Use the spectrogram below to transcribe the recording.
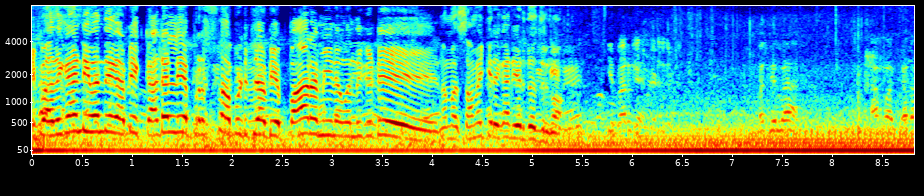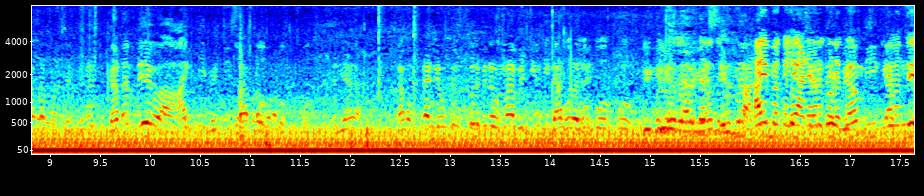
இப்ப அதுக்காண்டி வந்து அப்படியே கடல்லயே பிரஸ்ஸா பிடிச்சு அப்படியே பாறை மீனை வந்துகிட்டு நம்ம சமைக்கிறதுக்காண்டி எடுத்து வச்சிருக்கோம். நம்ம கடலை கடல்லே ஆக்கி வெட்டி சாப்பிட வரோம் சரியா? நம்ம முன்னாடி வந்து முப்பது வெட்டி வெட்டி இது வந்து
